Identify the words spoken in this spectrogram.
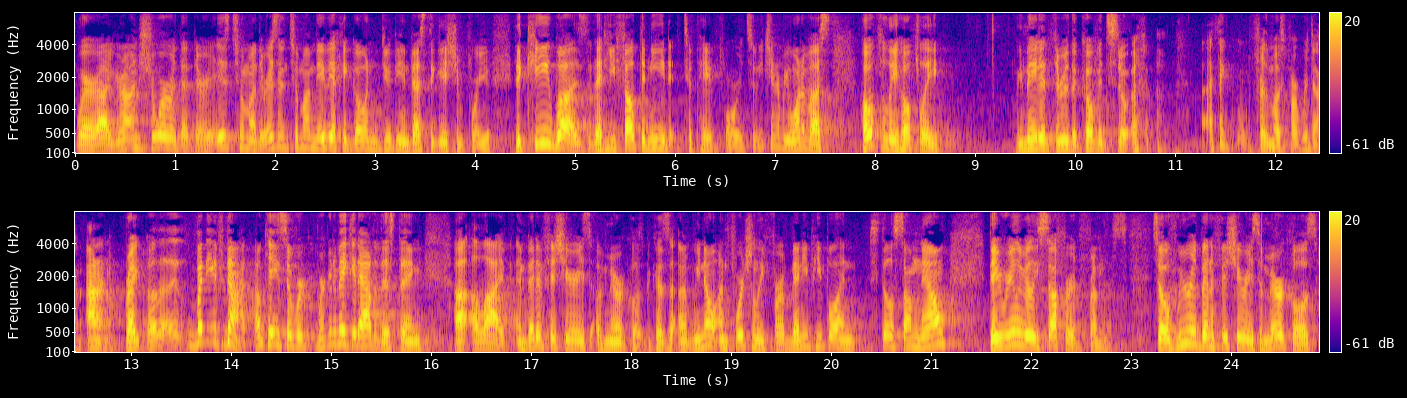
where uh, you're unsure that there is tuma, there isn't tuma. Maybe I could go and do the investigation for you. The key was that he felt the need to pay it forward. So each and every one of us, hopefully, hopefully, we made it through the COVID story. I think for the most part we're done. I don't know, right? But if not, okay, so we're, we're going to make it out of this thing uh, alive and beneficiaries of miracles because uh, we know, unfortunately, for many people and still some now, they really, really suffered from this. So if we were beneficiaries of miracles,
